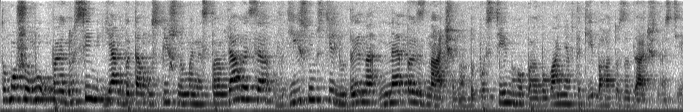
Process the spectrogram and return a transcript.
Тому що, ну, передусім, як би там успішно ми не справлялися, в дійсності людина не призначена до постійного перебування в такій багатозадачності.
